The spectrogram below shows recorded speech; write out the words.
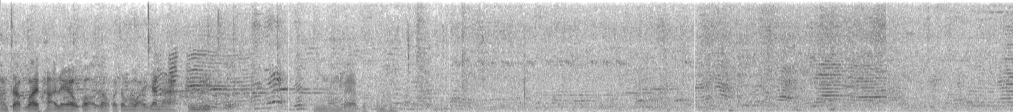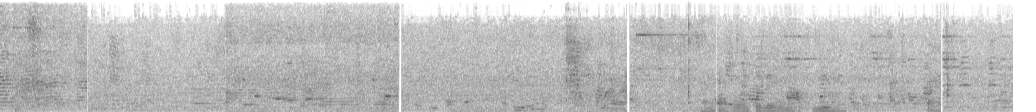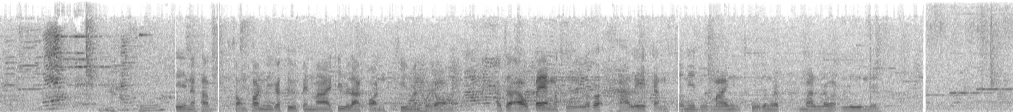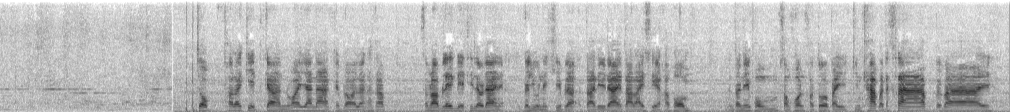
หลังจากไหว้พระแล้วก็เราก็จะมาไหว้ย่านาคที่นี้มีนางแบบคนนึงของออกหวยก็เล่งหนึ่งแป นี่นะครับสองท่อนนี้ก็คือเป็นไม้ที่เวลาก่อนคืนวันหวยออกเนี่ยเขาจะเอาแป้งมาถูแล้วก็หาเลขกันแล้นี่ดูไม้นี่ถูจนแบบมันแล้วก็ลื่นเลย จบภารกิจการไหว้ย่านาคเรียบร้อยแล้วนะครับสำหรับเลขเด็ดที่เราได้เนี่ยก็อยู่ในคลิปแล้ว ตาดีได้ตาไร้เสียครับผม ตอนนี้ผมสองคนขอตัวไปกินข้าวกันนะครับ บ๊ายบาย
